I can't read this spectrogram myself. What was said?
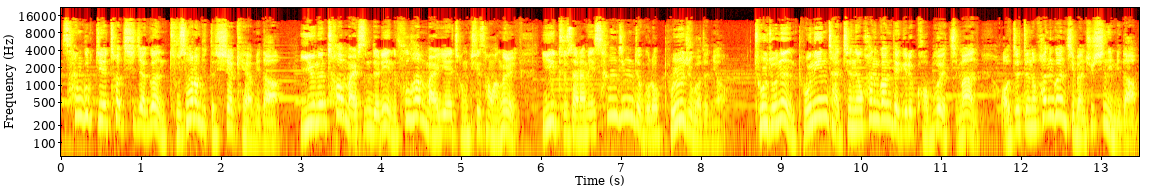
삼국지의 첫 시작은 두 사람부터 시작해야 합니다. 이유는 처음 말씀드린 후한 말기의 정치 상황을 이 두 사람이 상징적으로 보여주거든요. 조조는 본인 자체는 환관되기를 거부했지만 어쨌든 환관 집안 출신입니다.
